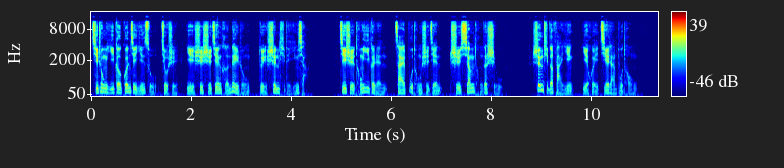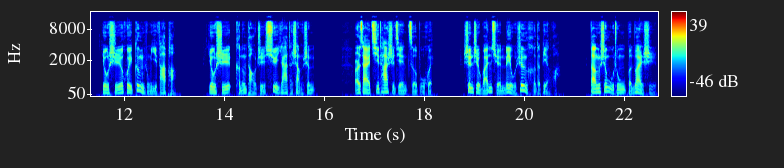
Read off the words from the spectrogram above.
其中一个关键因素就是饮食时间和内容对身体的影响。即使同一个人在不同时间吃相同的食物，身体的反应也会截然不同。有时会更容易发胖，有时可能导致血压的上升，而在其他时间则不会，甚至完全没有任何的变化。当生物钟紊乱时，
